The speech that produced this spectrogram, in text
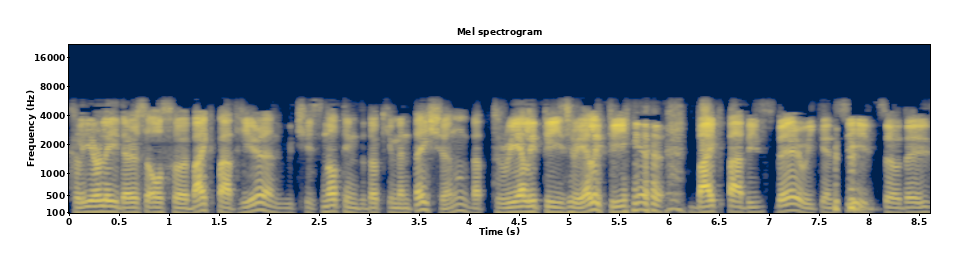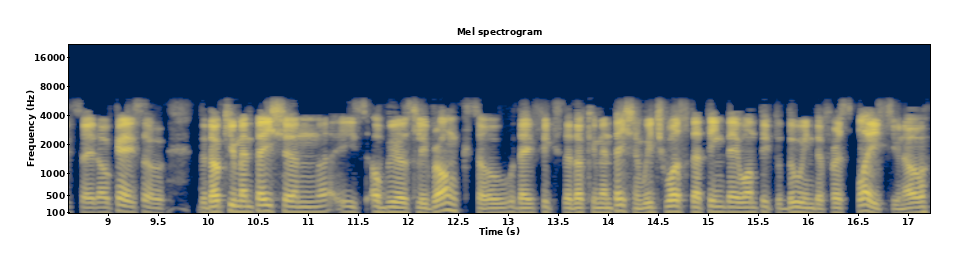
clearly there's also a bike path here, and which is not in the documentation, but reality is reality. bike path is there, we can see it. So they said, okay, so the documentation is obviously wrong, so they fixed the documentation, which was the thing they wanted to do in the first place, you know.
